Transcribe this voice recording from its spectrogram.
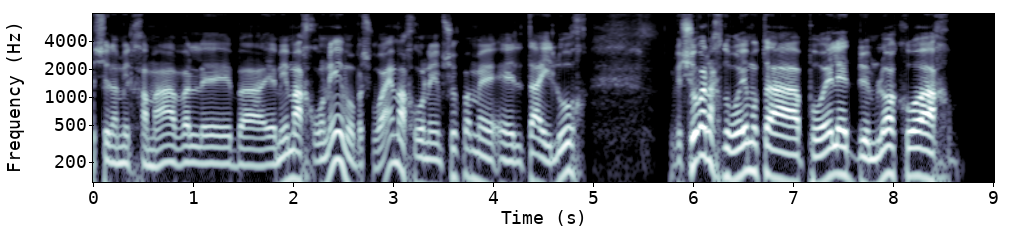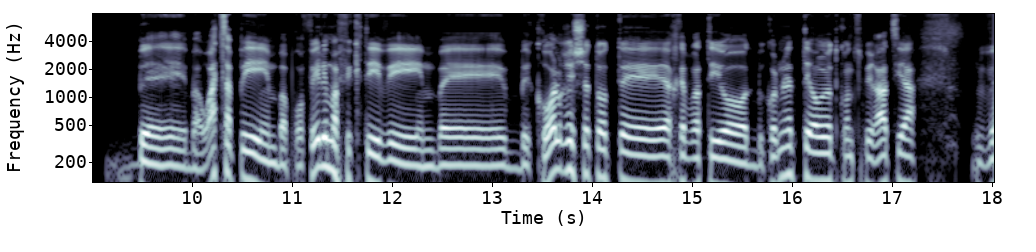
של המלחמה, אבל בימים האחרונים, או בשבועיים האחרונים, שוב פעם העלתה הילוך. ושוב אנחנו רואים אותה פועלת במלוא הכוח בוואטסאפים, בפרופילים הפיקטיביים, בכל רשתות uh, החברתיות, בכל מיני תיאוריות קונספירציה ו...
